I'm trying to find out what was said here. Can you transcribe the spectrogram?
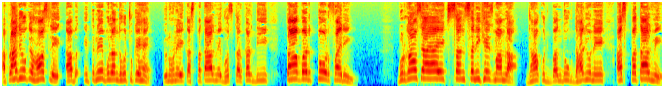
अपराधियों के हौसले अब इतने बुलंद हो चुके हैं कि उन्होंने एक अस्पताल में घुसकर कर दी ताबड़तोड़ फायरिंग। गुड़गांव से आया एक सनसनीखेज मामला, जहाँ कुछ बंदूकधारियों ने अस्पताल में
